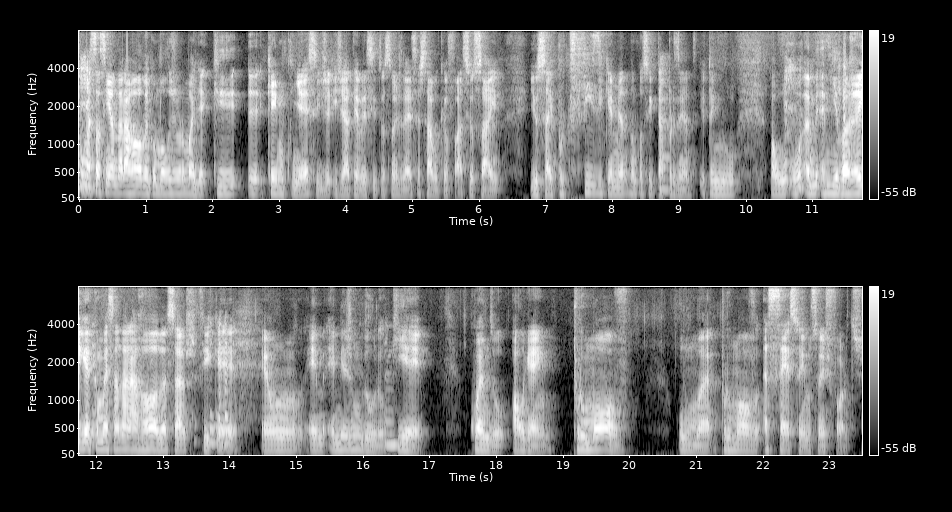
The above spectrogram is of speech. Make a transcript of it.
começa assim a andar à roda com uma luz vermelha. Que eh, quem me conhece e já, e já teve situações dessas sabe o que eu faço. Eu saio e eu saio porque fisicamente não consigo estar presente. Eu tenho pá, um- um- a, a minha barriga começa a andar à roda, sabes? Fica, é, é, um, é, é mesmo duro. Que é quando alguém promove uma promove acesso a emoções fortes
